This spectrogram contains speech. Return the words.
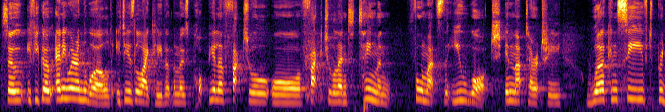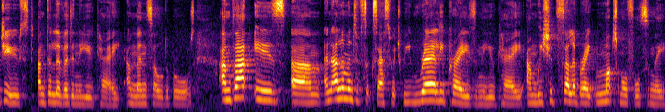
So if you go anywhere in the world, it is likely that the most popular factual or factual entertainment formats that you watch in that territory were conceived, produced, and delivered in the UK and then sold abroad. And that is um, an element of success which we rarely praise in the UK and we should celebrate much more fulsomely.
